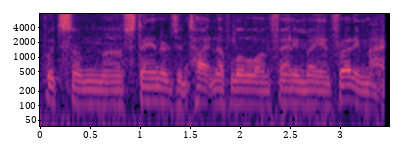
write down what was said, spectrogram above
put some uh, standards and tighten up a little on Fannie Mae and Freddie Mac.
